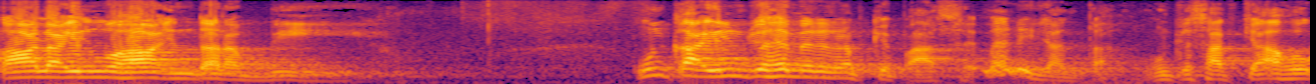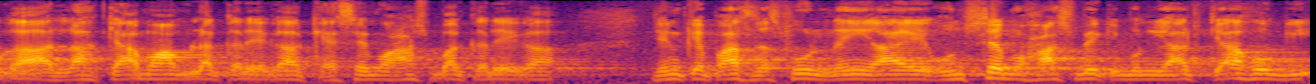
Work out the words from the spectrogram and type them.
قال علم اندر ربی۔ ان کا علم جو ہے میرے رب کے پاس ہے، میں نہیں جانتا۔ ان کے ساتھ کیا ہوگا، اللہ کیا معاملہ کرے گا، کیسے محاسبہ کرے گا؟ جن کے پاس رسول نہیں آئے، ان سے محاسبے کی بنیاد کیا ہوگی؟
